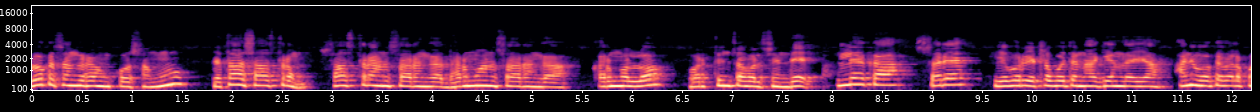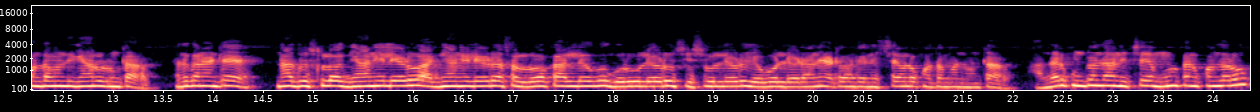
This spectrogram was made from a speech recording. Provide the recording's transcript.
లోక సంగ్రహం కోసము యథాశాస్త్రం శాస్త్రానుసారంగా ధర్మానుసారంగా కర్మల్లో వర్తించవలసిందే. లేక సరే ఎవరు ఎట్లా పోతే నాకేందయ్యా అని ఒకవేళ కొంతమంది జ్ఞానులు ఉంటారు. ఎందుకనంటే నా దృష్టిలో జ్ఞాని లేడు అజ్ఞాని లేడు అసలు లోకాలు లేవు గురువు లేడు శిశువులు లేడు ఎవరు లేడు అని అటువంటి నిశ్చయంలో కొంతమంది ఉంటారు. అందరికి ఉంటుంది ఆ నిశ్చయము కానీ కొందరు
